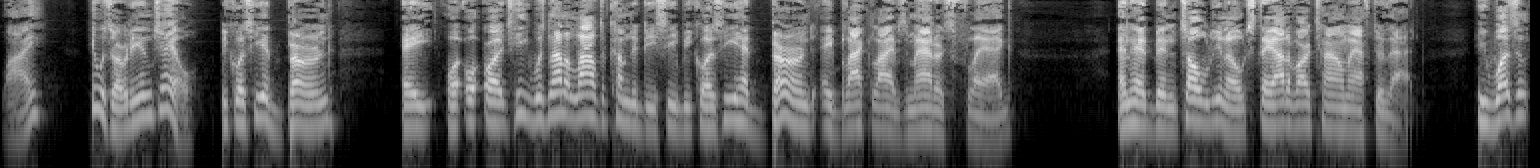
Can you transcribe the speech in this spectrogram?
Why? He was already in jail because he had burned a, or, or, or he was not allowed to come to D.C. because he had burned a Black Lives Matters flag and had been told, you know, stay out of our town after that. He wasn't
